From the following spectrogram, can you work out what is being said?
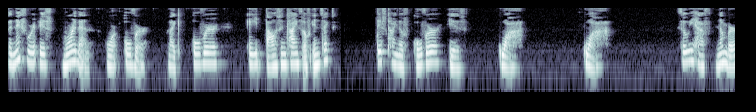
The next word is more than or over, like over 8,000 kinds of insect. This kind of over is กว่ากว่า So we have number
